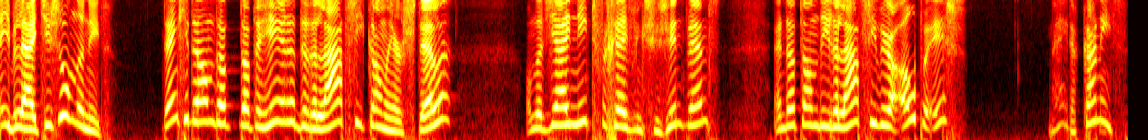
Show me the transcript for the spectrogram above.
En je beleidt je zonde niet. Denk je dan dat, dat de Heer de relatie kan herstellen? Omdat jij niet vergevingsgezind bent? En dat dan die relatie weer open is? Nee, dat kan niet.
